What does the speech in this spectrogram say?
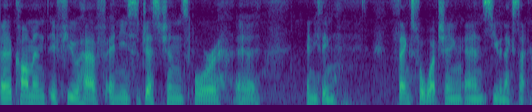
Uh, comment if you have any suggestions or uh, anything. Thanks for watching and see you next time.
